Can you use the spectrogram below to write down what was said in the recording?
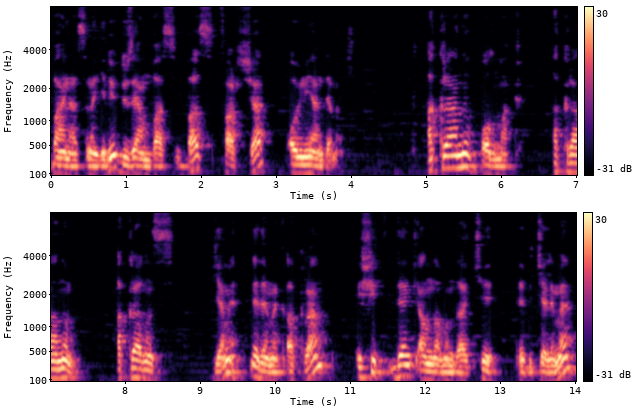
manasına geliyor düzenbaz. Baz Farsça oynayan demek. Akranı olmak, akranım, akranız. Değil mi? Ne demek akran? Eşit, denk anlamındaki e, bir kelime.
